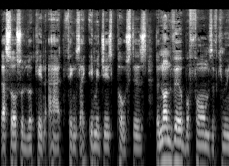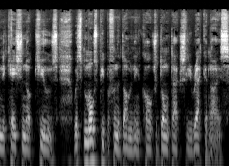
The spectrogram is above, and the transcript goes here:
That's also looking at things like images, posters, the non-verbal forms of communication or cues, which most people from the dominant culture don't actually recognize.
